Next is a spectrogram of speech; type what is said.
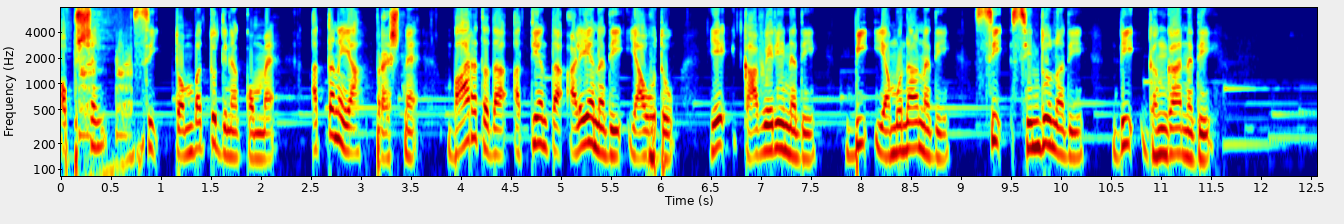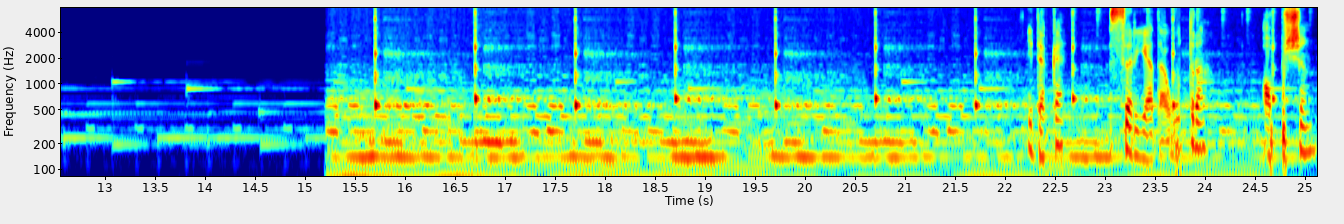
ಆಪ್ಷನ್ ಸಿ ತೊಂಬತ್ತು ದಿನಕ್ಕೊಮ್ಮೆ. ಹತ್ತನೆಯ ಪ್ರಶ್ನೆ, ಭಾರತದ ಅತ್ಯಂತ ಹಳೆಯ ನದಿ ಯಾವುದು? ಎ ಕಾವೇರಿ ನದಿ, ಬಿ ಯಮುನಾ ನದಿ, ಸಿ ಸಿಂಧು ನದಿ, ಡಿ ಗಂಗಾ ನದಿ. ಇದಕ್ಕೆ ಸರಿಯಾದ ಉತ್ತರ, ಆಪ್ಷನ್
